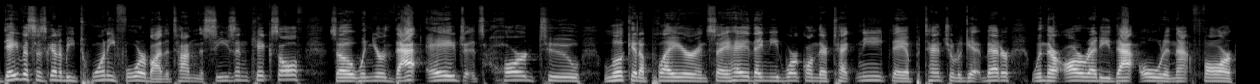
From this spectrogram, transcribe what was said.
Davis is going to be 24 by the time the season kicks off. So when you're that age, it's hard to look at a player and say, hey, they need work on their technique. They have potential to get better when they're already that old and that far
